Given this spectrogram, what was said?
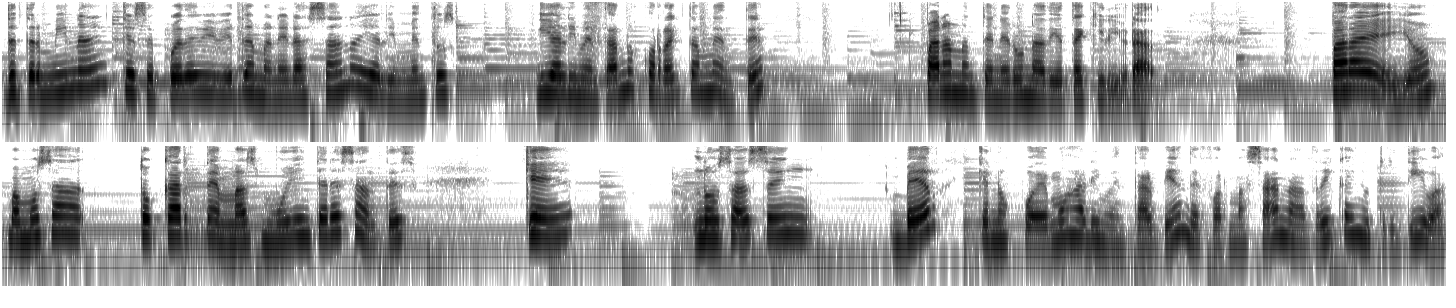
Determinan que se puede vivir de manera sana y alimentos y alimentarnos correctamente para mantener una dieta equilibrada. Para ello vamos a tocar temas muy interesantes que nos hacen ver que nos podemos alimentar bien de forma sana, rica y nutritiva.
